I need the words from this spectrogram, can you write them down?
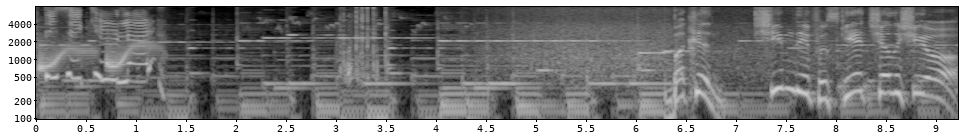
Teşekkürler. Bakın, şimdi fıskiye çalışıyor.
